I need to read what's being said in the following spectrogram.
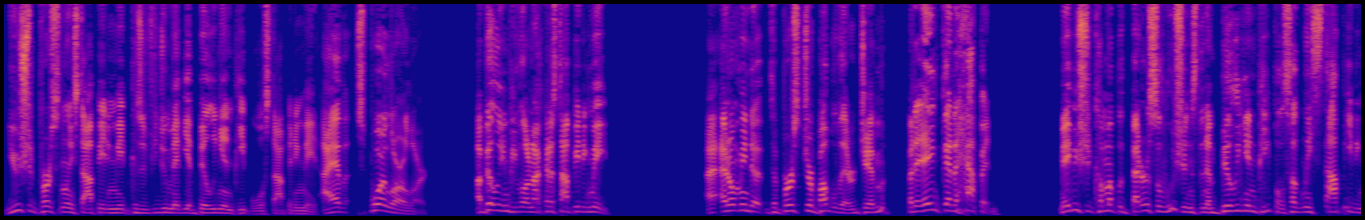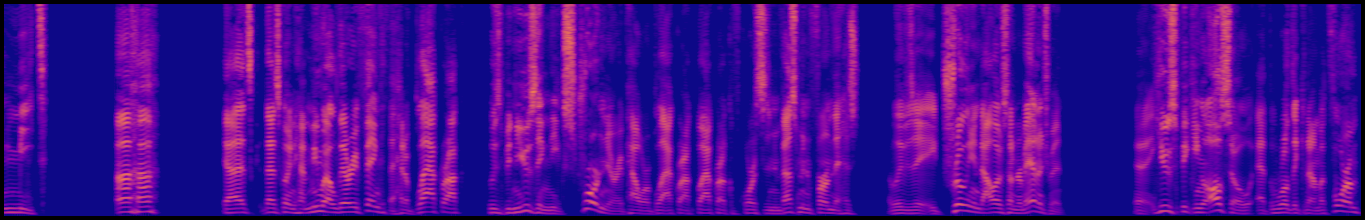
you should personally stop eating meat because if you do, maybe a billion people will stop eating meat. I have spoiler alert: a billion people are not going to stop eating meat. I, I don't mean to, to burst your bubble there, Jim, but it ain't going to happen. Maybe you should come up with better solutions than a billion people suddenly stop eating meat. Uh huh. Yeah, that's that's going to happen. Meanwhile, Larry Fink, the head of BlackRock, who's been using the extraordinary power of BlackRock. BlackRock, of course, is an investment firm that has, I believe, is a, a trillion dollars under management. Uh, he was speaking also at the World Economic Forum,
